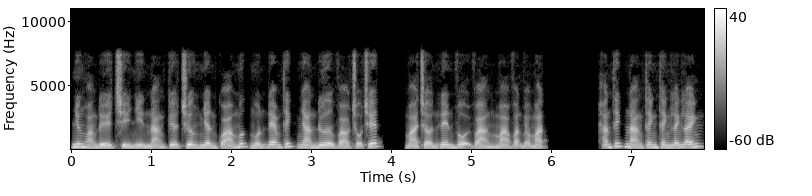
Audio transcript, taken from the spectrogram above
nhưng hoàng đế chỉ nhìn nàng kia trương nhân quá mức muốn đem thích nhan đưa vào chỗ chết, mà trở nên vội vàng mà vặn vẹo mặt. Hắn thích nàng thanh thanh lánh lánh,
